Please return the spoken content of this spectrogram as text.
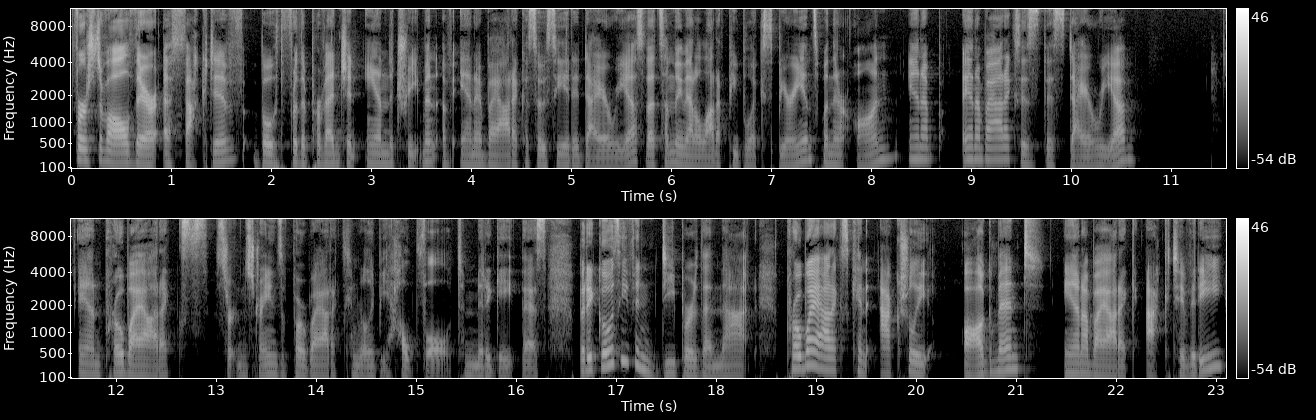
First of all, they're effective both for the prevention and the treatment of antibiotic associated diarrhea. So that's something that a lot of people experience when they're on antibiotics is this diarrhea. And probiotics, certain strains of probiotics can really be helpful to mitigate this. But it goes even deeper than that. Probiotics can actually augment antibiotic activity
